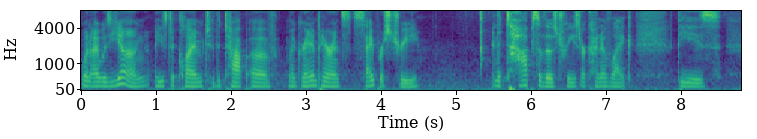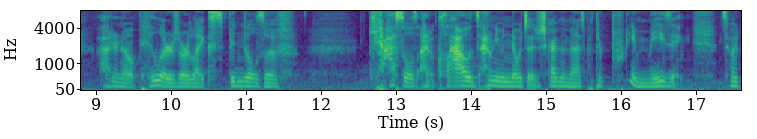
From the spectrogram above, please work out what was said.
when I was young, I used to climb to the top of my grandparents' cypress tree. And the tops of those trees are kind of like these, I don't know, pillars or like spindles of castles out of clouds. I don't even know what to describe them as, but they're pretty amazing. So I'd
